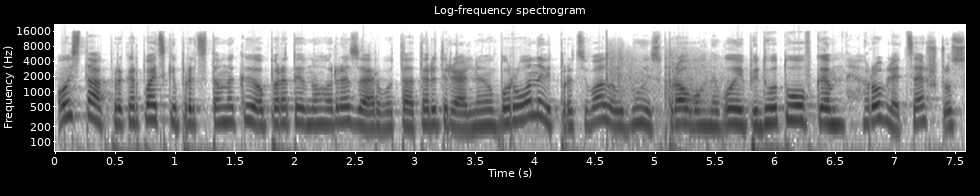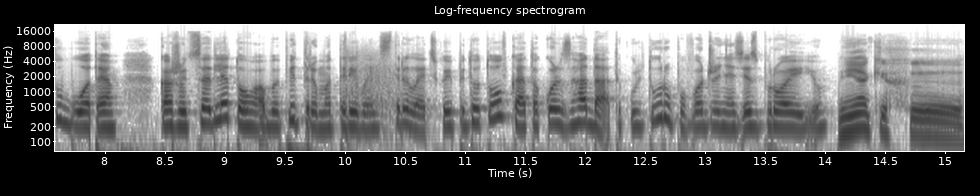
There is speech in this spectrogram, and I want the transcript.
Ось так прикарпатські представники оперативного резерву та територіальної оборони відпрацювали одну із справ вогневої підготовки. Роблять це щосуботи. Кажуть, це для того, аби підтримати рівень стрілецької підготовки, а також згадати культуру поводження зі зброєю. Ніяких е,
